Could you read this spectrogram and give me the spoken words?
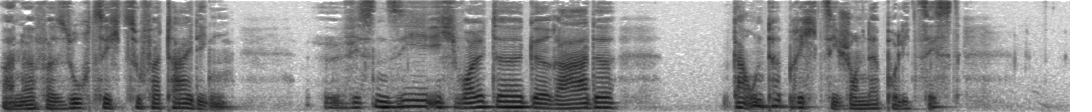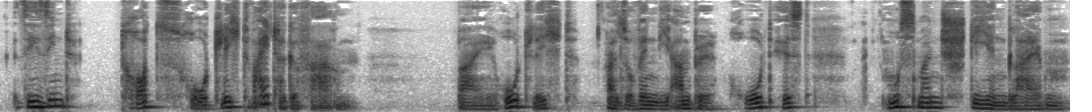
Anne versucht sich zu verteidigen. Wissen Sie, ich wollte gerade. Da unterbricht sie schon der Polizist. Sie sind trotz Rotlicht weitergefahren. Bei Rotlicht, also wenn die Ampel rot ist, muss man stehen bleiben.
